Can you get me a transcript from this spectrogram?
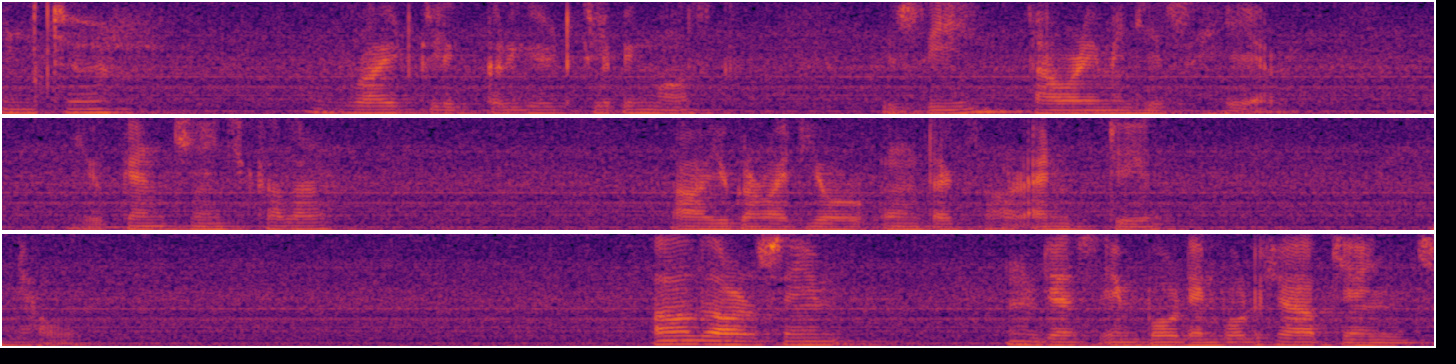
enter. Right click create clipping mask. You see our image is here. You can change color. Uh, you can write your own text or any detail. No all are same. Mm, just import in photoshop change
